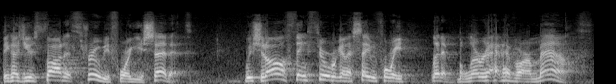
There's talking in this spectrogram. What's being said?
because you thought it through before you said it. We should all think through what we're going to say before we let it blurt out of our mouth.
